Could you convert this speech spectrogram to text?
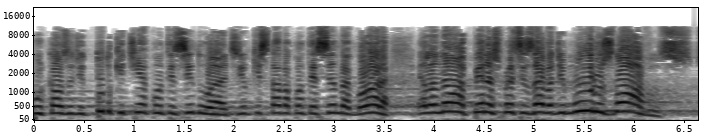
por causa de tudo que tinha acontecido antes e o que estava acontecendo agora, ela não apenas precisava de muros novos,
